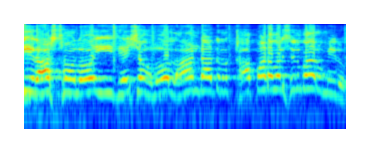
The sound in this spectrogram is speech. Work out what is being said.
ఈ రాష్ట్రంలో ఈ దేశంలో లాండ్ ఆర్డర్ కాపాడవలసిన వారు మీరు.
